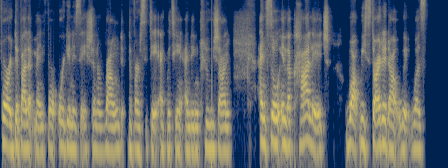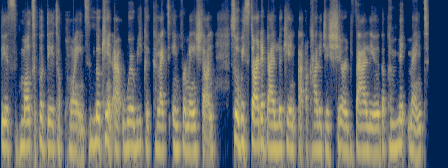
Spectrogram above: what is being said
for our development, for organization around diversity, equity, and inclusion. And so in the college, what we started out with was this multiple data points, looking at where we could collect information. So we started by looking at a college's shared value, the commitment,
